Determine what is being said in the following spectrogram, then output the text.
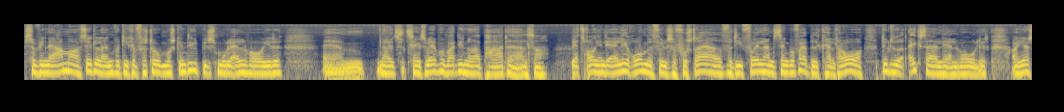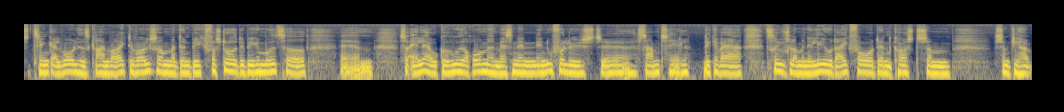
Så vi nærmer os et eller andet, hvor de kan forstå måske en lille smule alvor i det. Øh, når jeg tænker tilbage på, var de noget aparte, altså. Jeg tror egentlig, at alle i rummet følte sig frustreret, fordi forældrene tænkte, hvorfor er jeg blevet kaldt over? Det lyder da ikke særlig alvorligt. Og jeg tænker, at alvorlighedsgraden var rigtig voldsom, men den blev ikke forstået, det blev ikke modtaget. Øhm, så alle er jo gået ud af rummet med sådan en, en uforløst øh, samtale. Det kan være trivsel om en elev, der ikke får den kost, som, som, de har,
